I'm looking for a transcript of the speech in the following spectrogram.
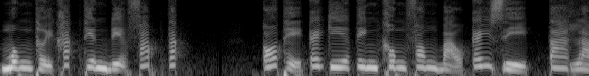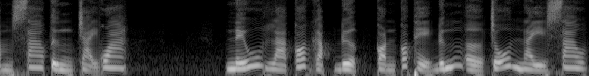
Mông thời khắc thiên địa pháp tắc. Có thể cái kia tinh không phong bảo cái gì ta làm sao từng trải qua. Nếu là có gặp được, còn có thể đứng ở chỗ này sao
